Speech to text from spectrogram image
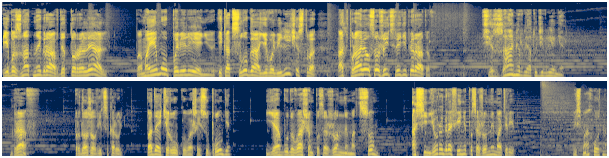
ибо знатный граф де Торреляль по моему повелению и как слуга его величества отправился жить среди пиратов. Все замерли от удивления. «Граф», — продолжал вице-король, — подайте руку вашей супруге, я буду вашим посаженным отцом, а сеньора графиня посаженной матерью. Весьма охотно,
